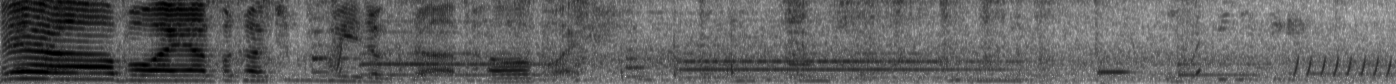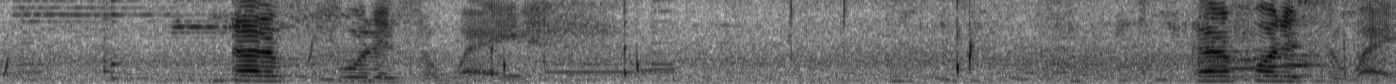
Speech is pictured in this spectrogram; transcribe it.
Oh boy, I forgot to clean those up. Oh boy. Gotta put this away. Gotta put this away.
